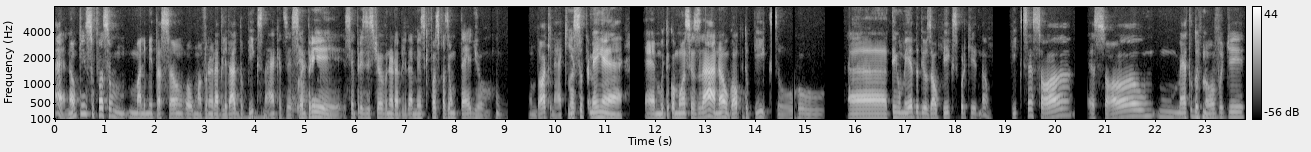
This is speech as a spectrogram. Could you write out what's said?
É, não que isso fosse um, uma limitação ou uma vulnerabilidade do Pix, né? Quer dizer, sempre, sempre existiu a vulnerabilidade, mesmo que fosse fazer um TED ou um, um DOC, né? Que Mas... isso também é, é muito comum as pessoas, ah, não, o golpe do Pix, o, o uh, tenho medo de usar o Pix porque não, Pix é só é só um, método novo de,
